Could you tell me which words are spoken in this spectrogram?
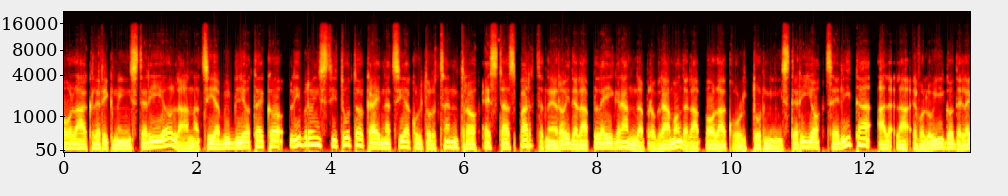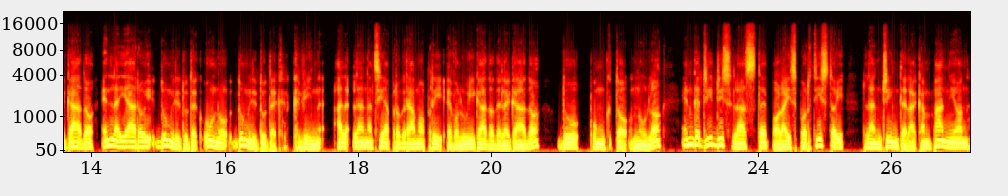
Pola Clericministerio, la Nazia Biblioteco, Libro Instituto cae Nazia Culturcentro estas partneroi de la plei granda programo de la Pola Culturministerio celita al la evoluigo de legado en la iaroi 2021-2025 al la Nazia Programo pri Evoluigado de Legado 2.0 engagigis laste polai sportistoi lancinte la campanion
